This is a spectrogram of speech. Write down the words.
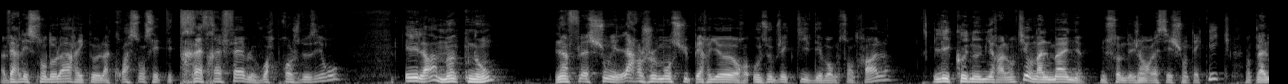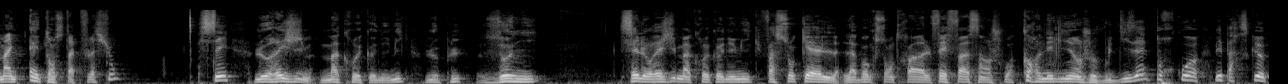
vers les 100 dollars et que la croissance était très très faible, voire proche de zéro. Et là, maintenant, l'inflation est largement supérieure aux objectifs des banques centrales. L'économie ralentit. En Allemagne, nous sommes déjà en récession technique, donc l'Allemagne est en stagflation. C'est le régime macroéconomique le plus zoni c'est le régime macroéconomique face auquel la Banque centrale fait face à un choix cornélien, je vous le disais. Pourquoi? Mais parce que,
